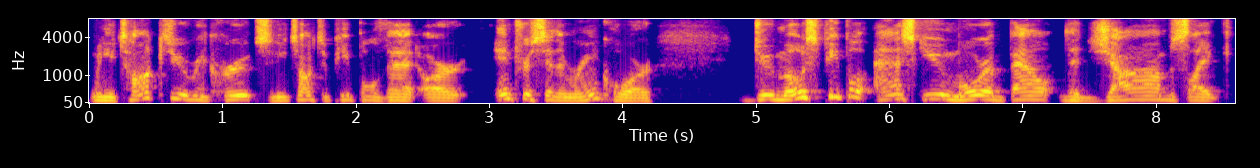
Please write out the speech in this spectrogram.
when you talk to recruits and you talk to people that are interested in the Marine Corps, do most people ask you more about the jobs like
